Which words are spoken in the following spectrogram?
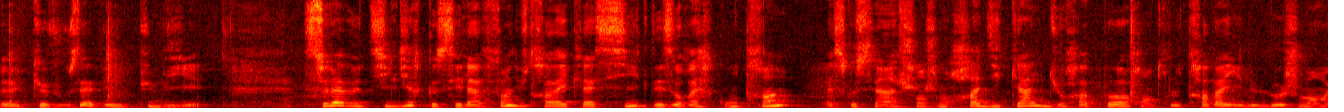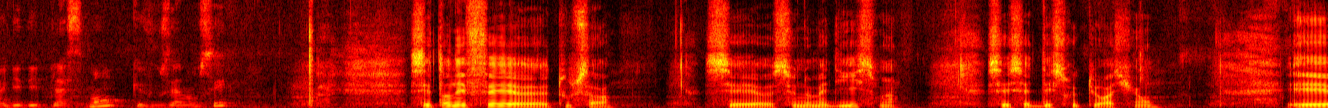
euh, que vous avez publiés. Cela veut-il dire que c'est la fin du travail classique, des horaires contraints? Est-ce que c'est un changement radical du rapport entre le travail et le logement et les déplacements que vous annoncez? C'est en effet euh, tout ça. C'est euh, ce nomadisme, c'est cette déstructuration, et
